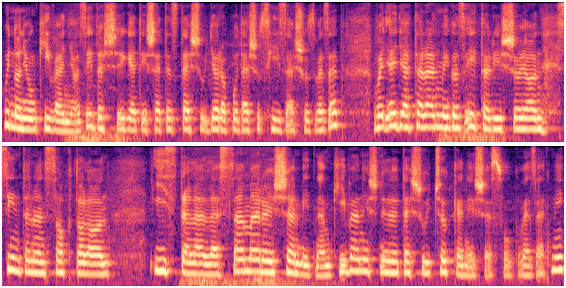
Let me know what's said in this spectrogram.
hogy nagyon kívánja az édességet, és hát ez testsú gyarapodáshoz, hízáshoz vezet, vagy egyáltalán még az étel is olyan szintelen, szaktalan, íztelen lesz számára, és semmit nem kíván, és testsúly csökkenéshez fog vezetni,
